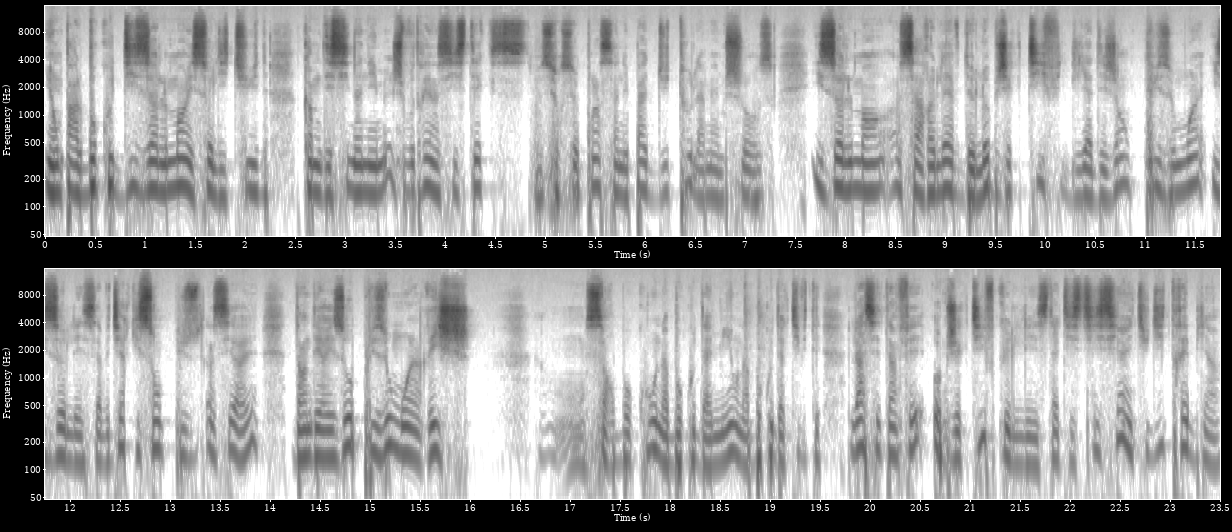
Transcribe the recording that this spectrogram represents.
Et on parle beaucoup d'isolement et solitude comme des synonymes. Je voudrais insister sur ce point, ça n'est pas du tout la même chose. Isolement, ça relève de l'objectif. Il y a des gens plus ou moins isolés. Ça veut dire qu'ils sont plus insérés dans des réseaux plus ou moins riches on sort beaucoup, on a beaucoup d'amis, on a beaucoup d'activités. Là, c'est un fait objectif que les statisticiens étudient très bien.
